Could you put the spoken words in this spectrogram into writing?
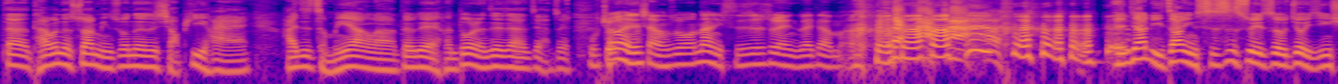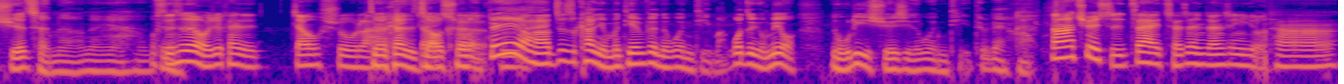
在台湾的酸民说那是小屁孩，孩子怎么样了，对不对？很多人在这样讲这个，我就很想说，那你十四岁你在干嘛？人家李昭颖十四岁的时候就已经学成了那个，我十四岁我就开始教书啦，就开始教书了。对呀、这是看有没有天分的问题嘛，或者有没有努力学习的问题，对不对？好，那他确实在财政占星有他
